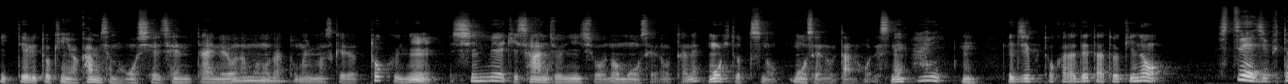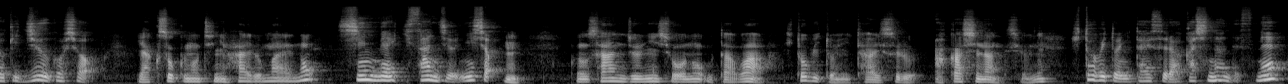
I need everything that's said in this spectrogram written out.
言っている時には神様の教え全体のようなものだと思いますけど、特に新明記32章のモーセの歌ね。もう一つのモーセの歌の方ですね、はい。うん、エジプトから出た時の出エジプト記15章、約束の地に入る前の、新明記32章、うん、この32章の歌は人々に対する証なんですよね。人々に対する証なんですね。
